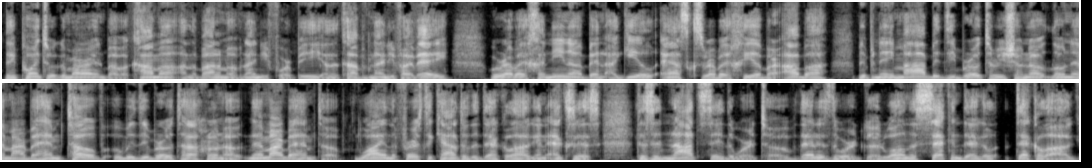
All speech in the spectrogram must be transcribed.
They point to a Gemara in Bava Kama on the bottom of 94b and the top of 95a, where Rabbi Chanina ben Agil asks Rabbi Chia bar Abba, "Mipnei ma b'dibrot harishonot lo ne'emar behem tov, u'b'dibrot ha'achronot ne'emar behem tov." Why in the first account of the Decalogue in Exodus does it not say the word tov, that is the word good, while in the second Decalogue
